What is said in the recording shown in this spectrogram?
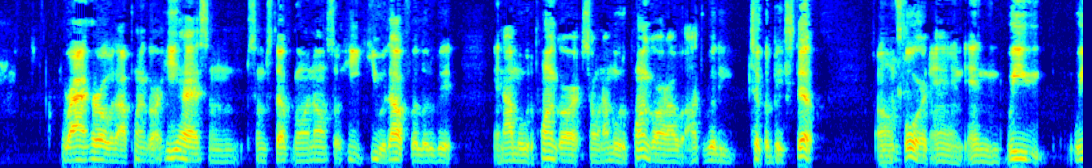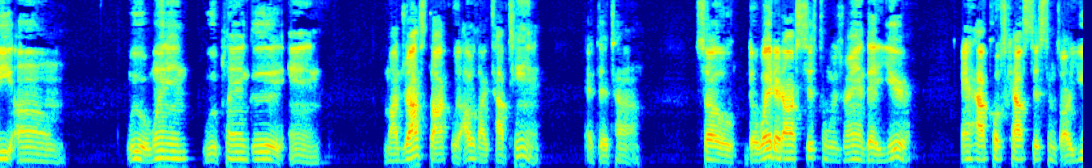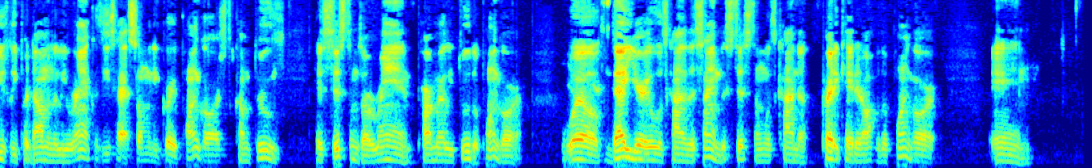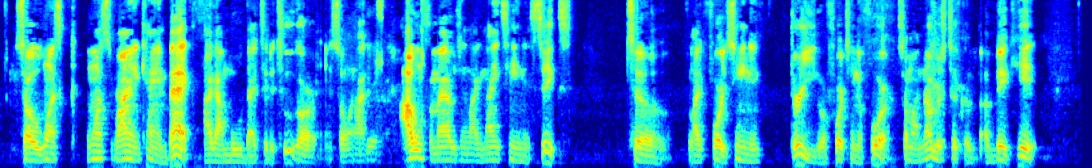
Ryan Harrow was our point guard. He had some some stuff going on, so he he was out for a little bit, and I moved to point guard. So when I moved to point guard, I, I really took a big step um Mhm. forward, and and we we um we were winning, we were playing good, and my draft stock was I was like top ten at that time. So the way that our system was ran that year, and how Coach Cal's systems are usually predominantly ran, because he's had so many great point guards come through. His systems are ran primarily through the point guard. Well, that year it was kind of the same. The system was kind of predicated off of the point guard, and so once once Ryan came back, I got moved back to the two guard, and so when I I went from averaging like 19 and six to like 14 and three or 14 and four. So my numbers took a, a big hit,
